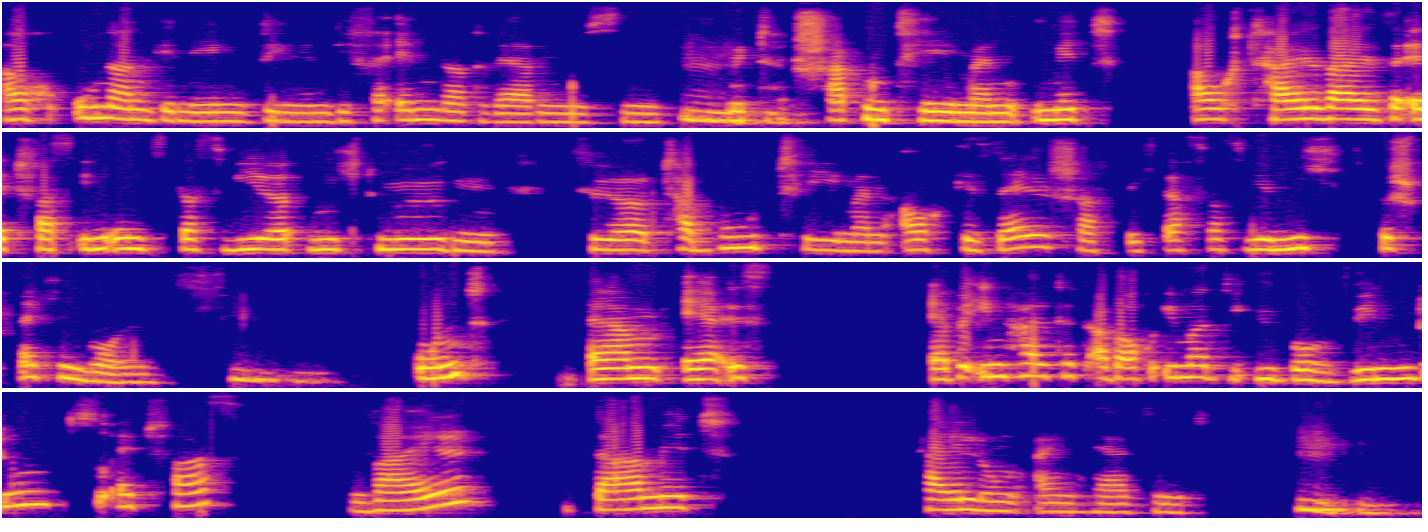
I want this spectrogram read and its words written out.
auch unangenehmen Dingen, die verändert werden müssen, Mhm. mit Schattenthemen, mit auch teilweise etwas in uns, das wir nicht mögen, für Tabuthemen, auch gesellschaftlich, das, was wir nicht besprechen wollen. Mhm. Und ähm, er ist, er beinhaltet aber auch immer die Überwindung zu etwas, weil damit Heilung einhergeht. Mhm.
